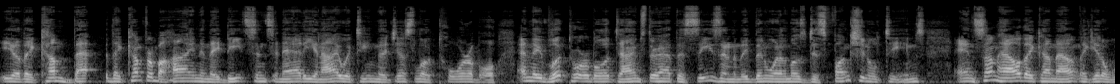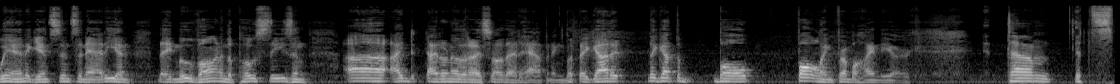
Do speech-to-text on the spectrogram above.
you know they come back, they come from behind, and they beat Cincinnati, an Iowa team that just looked horrible, and they've looked horrible at times throughout the season, and they've been one of the most dysfunctional teams, and somehow they come out and they get a win against Cincinnati, and they move on in the postseason. Uh, I, I don't know that I saw that happening, but they got it. They got the ball falling from behind the arc. Um, it's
